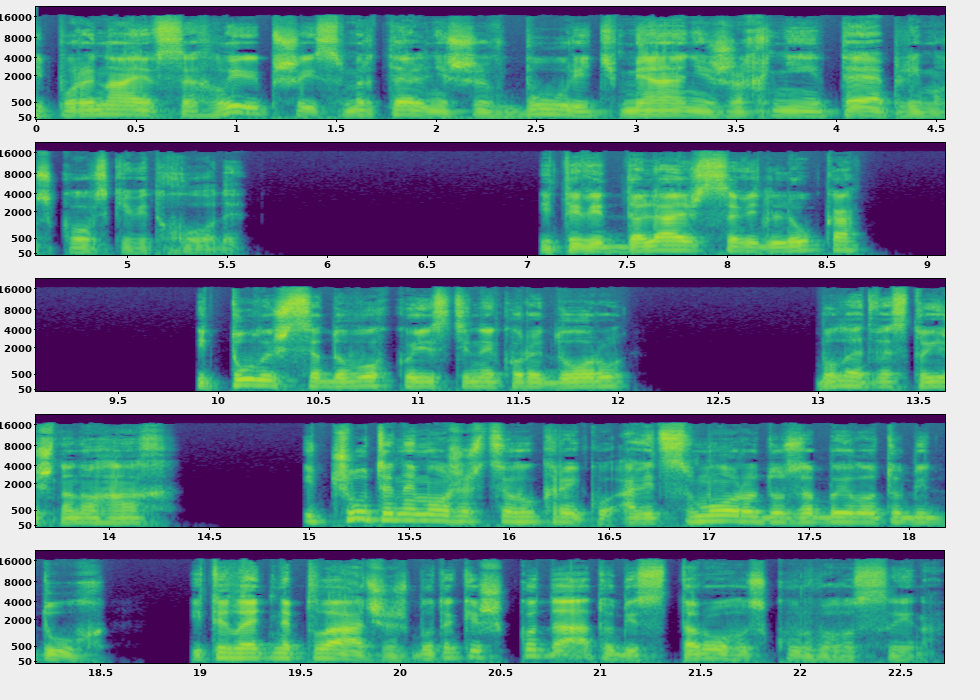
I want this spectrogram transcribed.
І поринає все глибше і смертельніше в бурі, тьмяні, жахні, теплі московські відходи. І ти віддаляєшся від люка, і тулишся до вогкої стіни коридору, бо ледве стоїш на ногах, і чути не можеш цього крику, а від смороду забило тобі дух, і ти ледь не плачеш, бо таки шкода тобі старого скурвого сина.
